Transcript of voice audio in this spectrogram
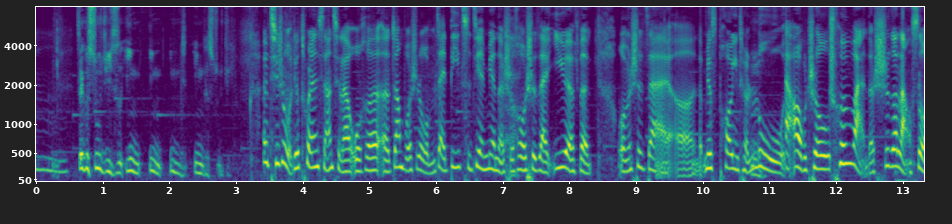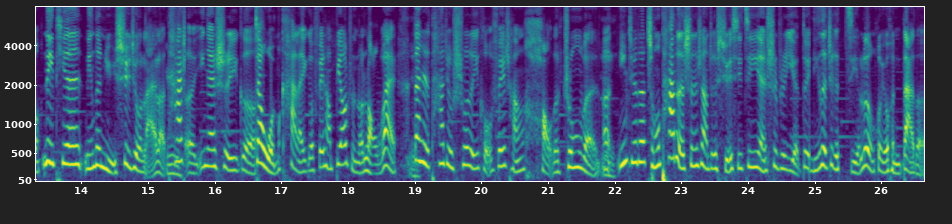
嗯，这个数据是硬硬硬硬的数据。哎，其实我就突然想起来，我和呃张博士我们在第一次见面的时候是在一月份，我们是在呃 Miss Point 录在澳洲春晚的诗歌朗诵。那天您的女婿就来了，他呃应该是一个在我们看来一个非常标准的老外，但是他就说了一口非常好的中文。呃，您觉得从他的身上这个学习经验，是不是也对您的这个结论会有很大的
